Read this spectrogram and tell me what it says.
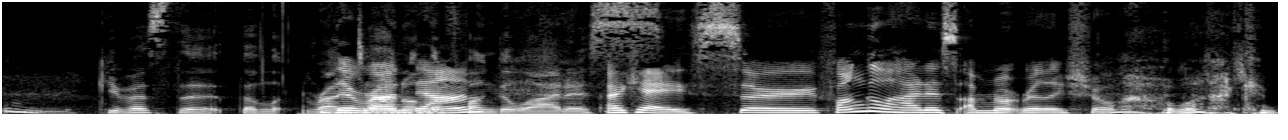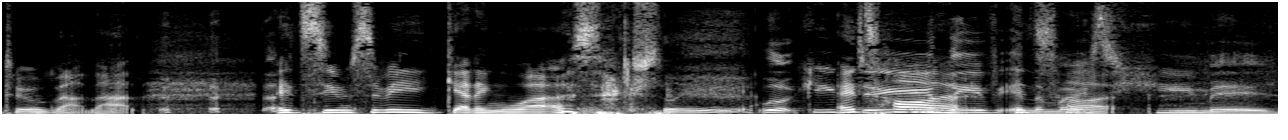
Give us the the l- rundown, rundown? on the fungalitis. okay, so fungalitis, I'm not really sure what I can do about that. It seems to be getting worse actually. Look, you It's do hot. live in It's the most hot. humid.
